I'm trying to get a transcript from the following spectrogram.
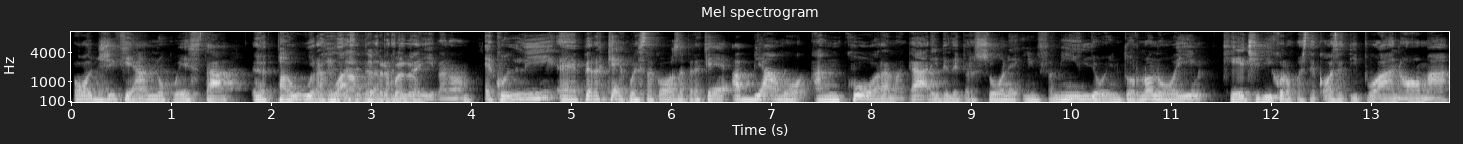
oggi che hanno questa eh, paura quasi esatto, della partita quello... IVA, no? Ecco lì eh, perché questa cosa? Perché abbiamo ancora magari delle persone in famiglia o intorno a noi che ci dicono queste cose tipo ah no ma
